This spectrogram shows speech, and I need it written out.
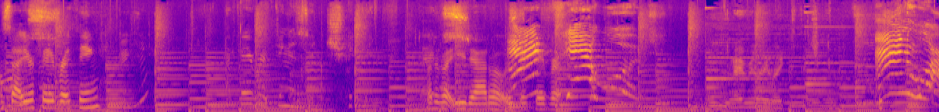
Is that your favorite thing? Mm-hmm. my favorite thing is the chicken. What about you, Dad? What was your favorite? Sandwich. I really liked the chicken.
